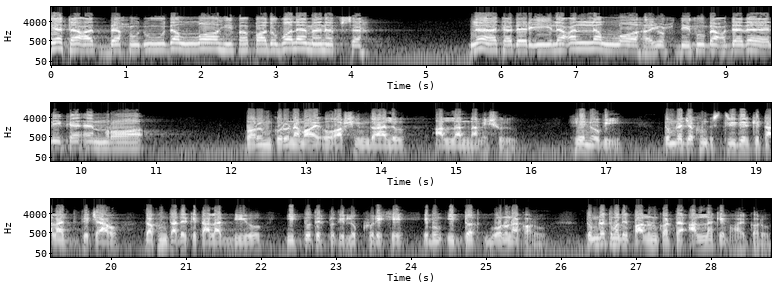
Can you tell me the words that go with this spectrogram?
يتعد حدود الله فقد ظلم نفسه لا تدري لعل الله يحدث بعد ذلك أمرا পরম করুণাময় ও অসীম দয়ালু আল্লাহর নামে শুরু হে নবী তোমরা যখন স্ত্রীদেরকে তালাক দিতে চাও তখন তাদেরকে তালাক দিও ইদ্যতের প্রতি লক্ষ্য রেখে এবং ইদ্যত গণনা করো। তোমরা তোমাদের পালনকর্তা আল্লাহকে ভয় করো,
